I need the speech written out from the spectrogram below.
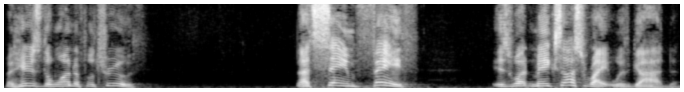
But here's the wonderful truth that same faith is what makes us right with God.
